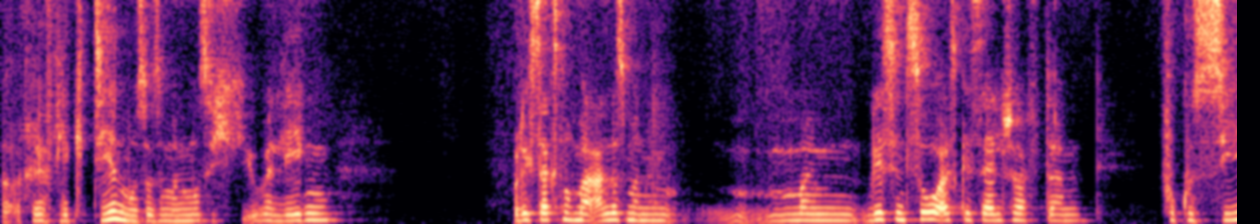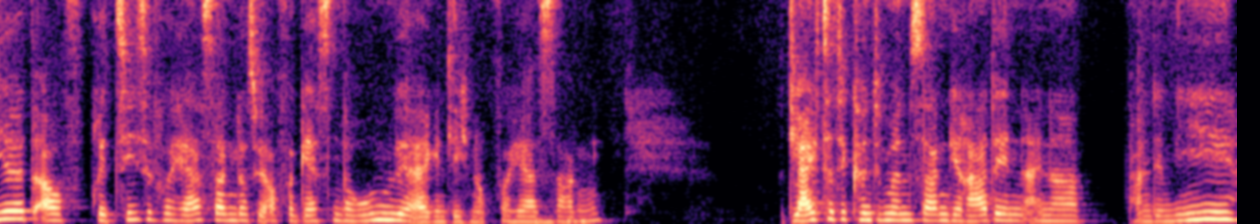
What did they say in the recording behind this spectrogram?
äh, reflektieren muss. Also man muss sich überlegen, oder ich sage es nochmal anders, man, man, wir sind so als Gesellschaft ähm, fokussiert auf präzise Vorhersagen, dass wir auch vergessen, warum wir eigentlich noch vorhersagen. Mhm. Gleichzeitig könnte man sagen, gerade in einer Pandemie,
